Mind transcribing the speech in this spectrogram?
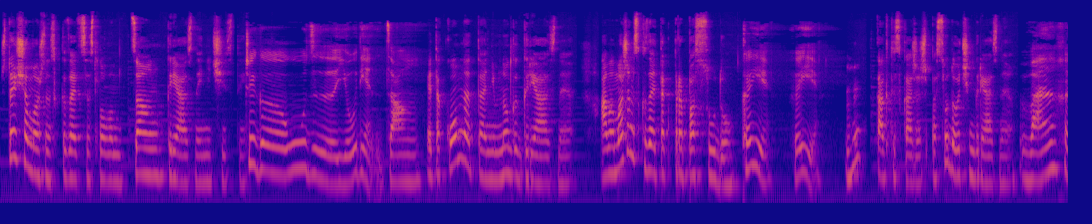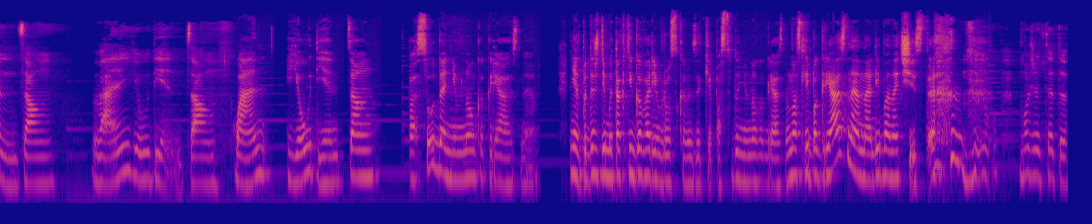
Что еще можно сказать со словом «цанг» – грязный, нечистый? «Чека узи юден цанг». Эта комната немного грязная. А мы можем сказать так про посуду? «Кэи», «кэи». Угу. Как ты скажешь, посуда очень грязная. «Ван хэн цанг». 碗有点脏。碗有点脏. Посуда немного грязная. Нет, подожди, мы так не говорим в русском языке. Посуда немного грязная. У нас либо грязная она, либо она чистая. Может это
